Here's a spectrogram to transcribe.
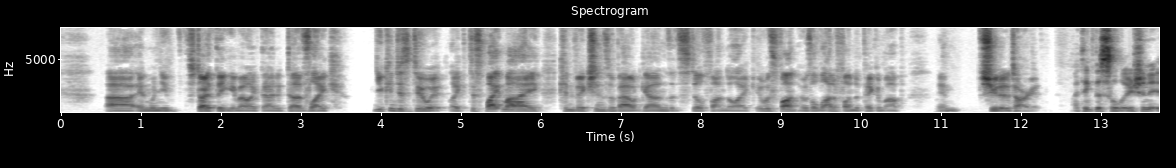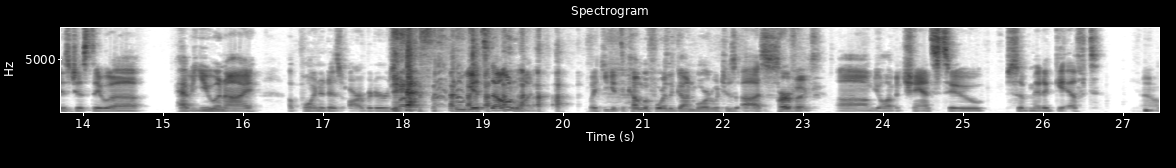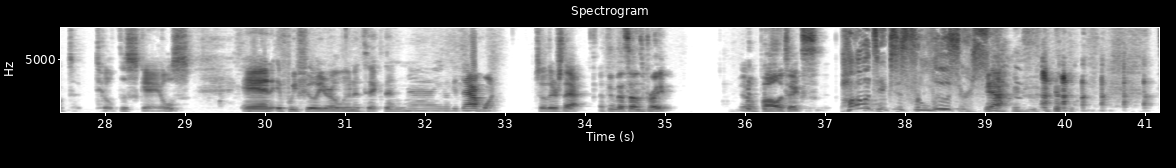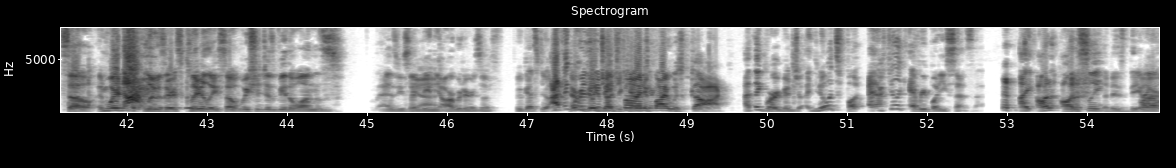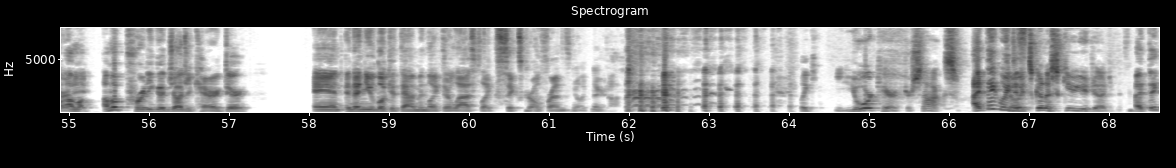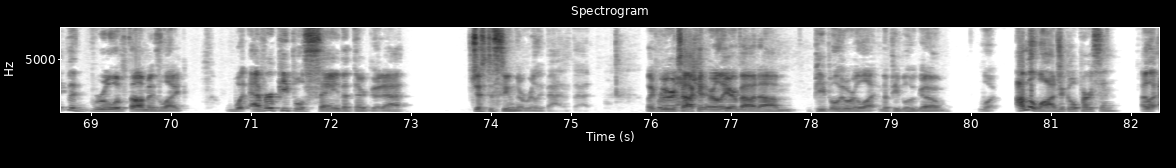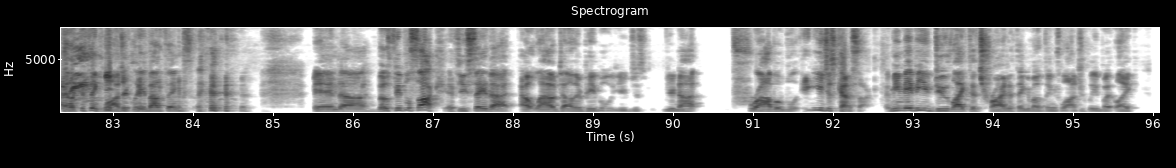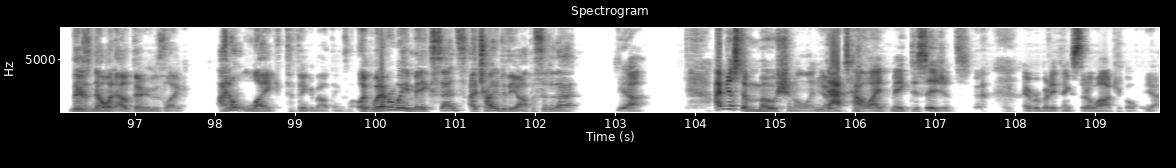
Uh, and when you start thinking about like that, it does like you can just do it. Like despite my convictions about guns, it's still fun to like. It was fun. It was a lot of fun to pick them up and shoot at a target. I think the solution is just to uh, have you and I appointed as arbiters. Yes. Who gets to own one? Like you get to come before the gun board, which is us. Perfect. Um, you'll have a chance to submit a gift, you know, to tilt the scales. And if we feel you're a lunatic, then nah, you don't get to have one. So there's that. I think that sounds great. You know, politics. Politics is for losers. Yeah. so, and we're not losers, clearly. So we should just be the ones, as you said, Yeah. being the arbiters of who gets to. I think we're a good judge be of fine character. if I was God. I think we're a good. Ju- you know what's fun? I feel like everybody says that. I hon- honestly, That is the bro, I'm a, I'm a pretty good judge of character. And and then you look at them and like their last like six girlfriends, and you're like, no, you're not. like your character sucks. I think we so just it's gonna skew your judgment. I think the rule of thumb is like whatever people say that they're good at, just assume they're really bad at that. Like Pretty we were much. talking earlier about um people who are like the people who go, look, I'm a logical person. I, li- I like to think logically about things. and uh, those people suck. If you say that out loud to other people, you just you're not probably you just kind of suck. I mean, maybe you do like to try to think about things logically, but like there's no one out there who's like I don't like to think about things like whatever way makes sense. I try to do the opposite of that. Yeah. I'm just emotional, and Yeah. that's how I make decisions. Like, everybody thinks they're logical. Yeah.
